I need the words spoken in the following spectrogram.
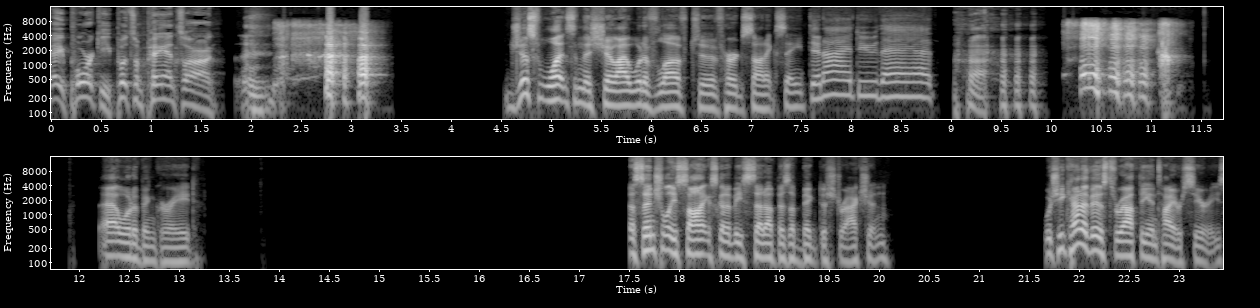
Hey, Porky, put some pants on. Just once in the show, I would have loved to have heard Sonic say, Did I do that? That would have been great. Essentially, Sonic's going to be set up as a big distraction, which he kind of is throughout the entire series.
